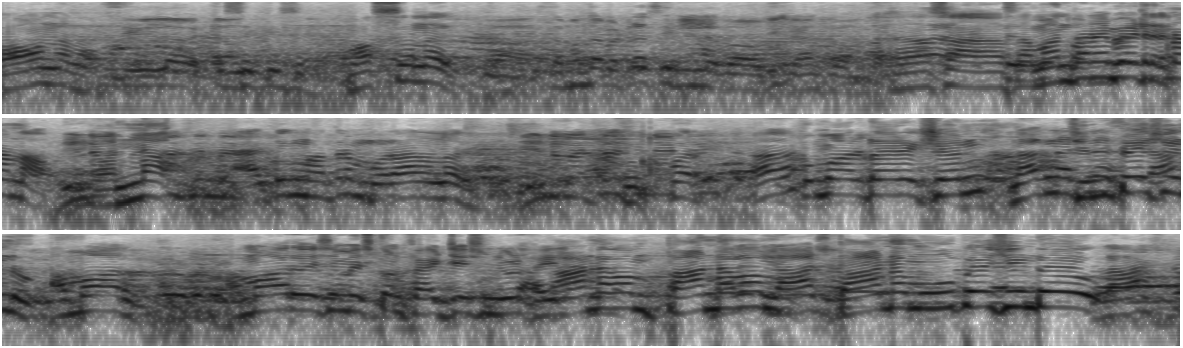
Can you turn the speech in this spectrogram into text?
బాగుంది అన్న మస్తు ఉన్నది సమంత బెటర్ సమంతనే అన్న. యాక్టింగ్ మాత్రం బురాన్ ఉన్నది. సూపర్ కుమార్ డైరెక్షన్ చింపేసిండు. అమ్మవారు అమ్మవారు వేషం వేసుకొని ఫైట్ చేసిండు చూడు తాండవం తాండవం ఊపేసిండు. లాస్ట్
